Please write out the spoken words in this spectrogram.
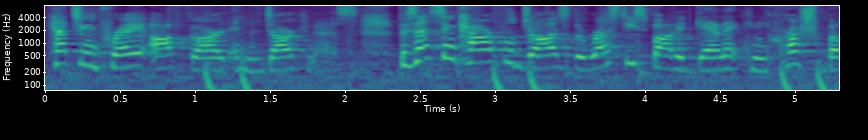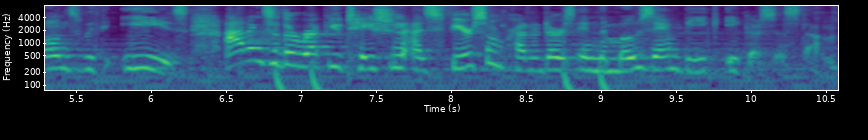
catching prey off guard in the darkness. Possessing powerful jaws, the rusty spotted gannet can crush bones with ease, adding to their reputation as fearsome predators in the Mozambique ecosystem.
